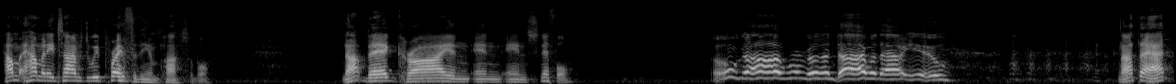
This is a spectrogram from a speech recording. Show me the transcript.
How, how many times do we pray for the impossible? Not beg, cry, and, and, and sniffle. Oh God, we're going to die without you. Not that.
